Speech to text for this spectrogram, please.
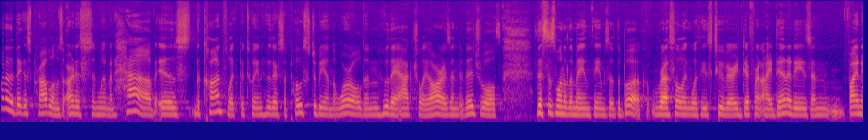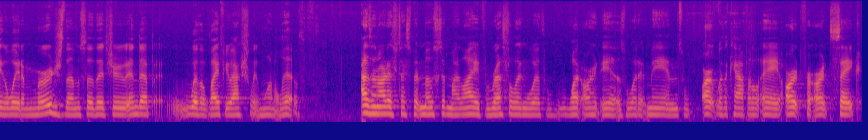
One of the biggest problems artists and women have is the conflict between who they're supposed to be in the world and who they actually are as individuals. This is one of the main themes of the book, wrestling with these two very different identities and finding a way to merge them so that you end up with a life you actually want to live. As an artist, I spent most of my life wrestling with what art is, what it means, art with a capital A, art for art's sake,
